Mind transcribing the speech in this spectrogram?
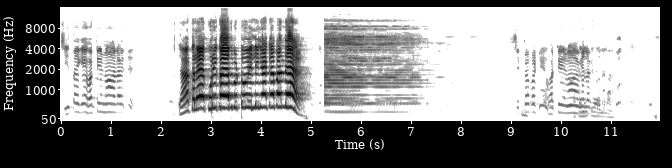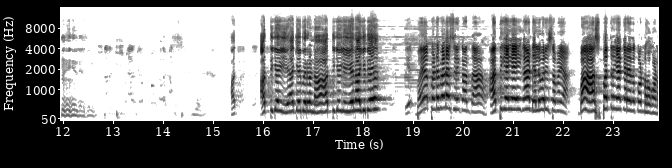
ಸೀತಾಗೆ ಹೊಟ್ಟೆ ನೋವಾಗೈತೆ ಯಾಕಲೇ ಕುರಿ ಕಾಯೋದ್ಬಿಟ್ಟು ಇಲ್ಲಿಗೆ ಯಾಕೆ ಬಂದೆ? ಸಿಕ್ಕಾಪಟ್ಟೆ ಹೊಟ್ಟೆ ನೋವಾಗಲಾಗ್ತದೆ ಅತ್ತಿಗೆ ಯಾಕೆ ಬೀರಣ್ಣ? ಅತ್ತಿಗೆಗೆ ಏನಾಗಿದೆ? ಏ- ಭಯ ಪಡಬೇಡ ಶ್ರೀಕಾಂತ. ಅತ್ತಿಗೆಗೆ ಈಗ ಡೆಲಿವರಿ ಸಮಯ. ಬಾ ಆಸ್ಪತ್ರೆಗೆ ಕರೆದುಕೊಂಡು ಹೋಗೋಣ.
